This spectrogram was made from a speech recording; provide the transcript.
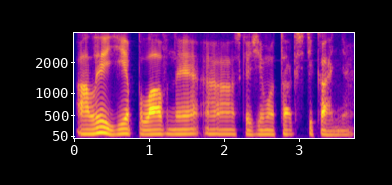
Але є плавне, а, скажімо так, стікання.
